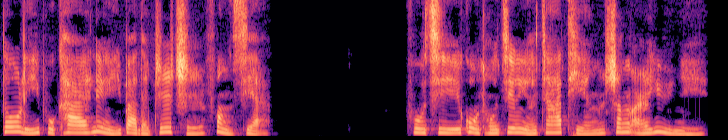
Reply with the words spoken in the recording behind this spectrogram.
都离不开另一半的支持奉献。夫妻共同经营家庭，生儿育女，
